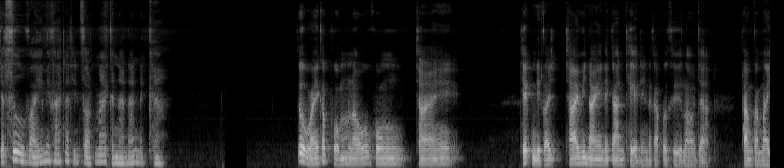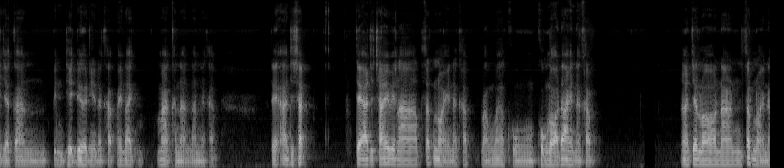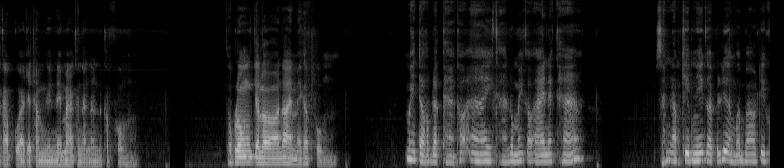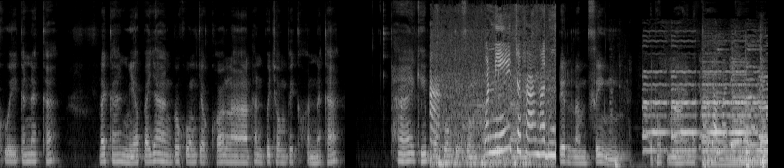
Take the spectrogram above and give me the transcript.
จะสู้ไหวไหมคะถ้าสินสอดมากขนาดนั้นนะคะสู้ไหวครับผมเราก็คงใช้เทคนิคและใช้วินัยในการเทรดนี่นะครับ ก็คือเราจะทำกำไรจากการเป็นเทรดเดอร์เนี่ยนะครับ ให้ได้มากขนาดนั้นนะครับ แต่อาจจะใช้แต่อาจจะใช้เวลาสักหน่อยนะครับ หวังว่าคงคงรอได้นะครับ อาจจะรอนานสักหน่อยนะครับ กว่าจะทำเงินได้มากขนาดนั้นครับผม ตกลงจะรอได้ไหมครับผม ไม่ตอบราคาเขาอายค่ะรู้ไหมเขาอายนะคะสำหรับคลิปนี้ก็เป็นเรื่องเบาๆที่คุยกันนะคะ รายการเหมียวไปย่างก็คงจะขอลาท่านผู้ชมไปก่อนนะคะ ท้ายคลิปเราคงจะส่งท้ายวันนี้จะพามาดูเต้นลำซิ่งกระทบไม้นะครับเดี๋ยวกลับมาเดี๋ยวสวัสดีครับ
